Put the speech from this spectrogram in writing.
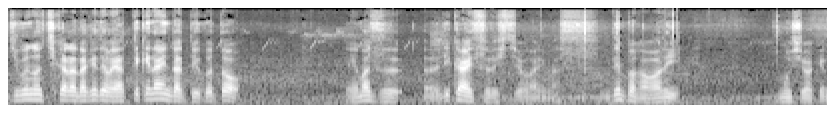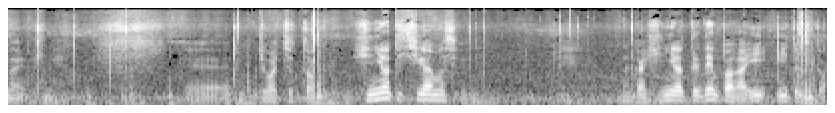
自分の力だけではやっていけないんだ。ということを、えー、まず理解する必要があります。電波が悪い。申し訳ないですね、えー、今日はちょっと日によって違いますよね。なんか日によって電波がいいいい時と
